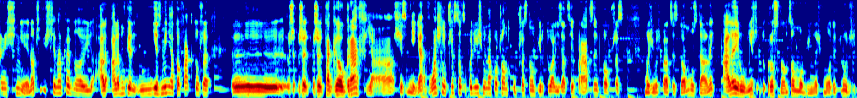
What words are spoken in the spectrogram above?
Część nie, no oczywiście na pewno, ale, ale mówię, nie zmienia to faktu, że, yy, że, że, że, ta geografia się zmienia właśnie przez to, co powiedzieliśmy na początku, przez tą wirtualizację pracy, poprzez możliwość pracy z domu, zdalnej, ale również rosnącą mobilność młodych ludzi.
